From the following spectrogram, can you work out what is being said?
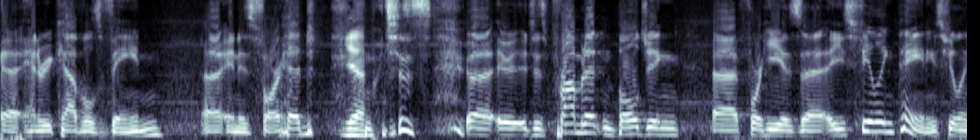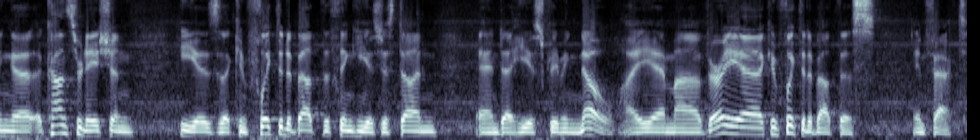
uh, Henry Cavill's vein uh, in his forehead. Yeah. which is uh, which is prominent and bulging. Uh, for he is uh, he's feeling pain. He's feeling uh, consternation. He is uh, conflicted about the thing he has just done, and uh, he is screaming, "No! I am uh, very uh, conflicted about this." In fact,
